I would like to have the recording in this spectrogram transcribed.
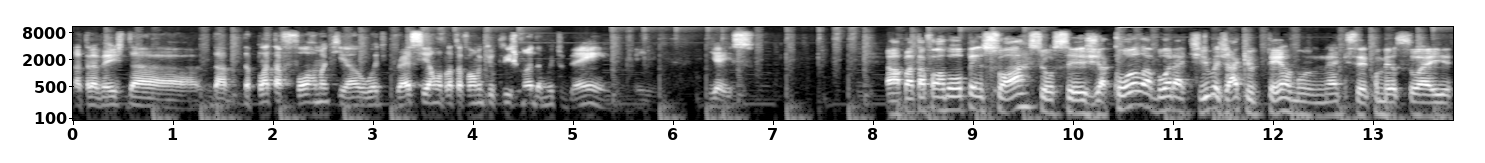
Através da, da, da, plataforma que é o WordPress, e é uma plataforma que o Chris manda muito bem, e, e é isso. Uma plataforma open source, ou seja, colaborativa, já que o termo né, que você começou aí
